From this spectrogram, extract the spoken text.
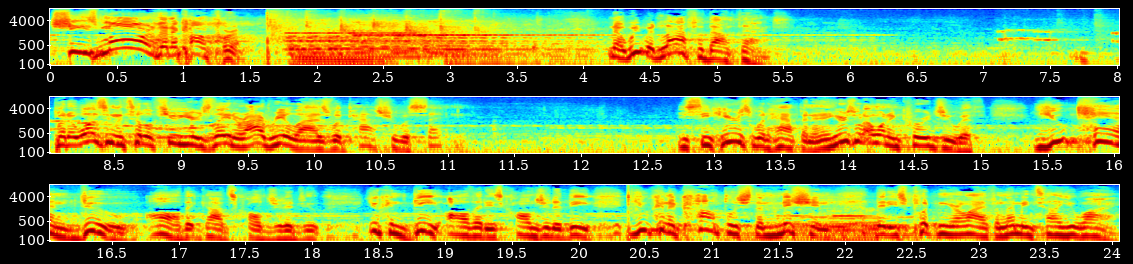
she's more than a conqueror. Now, we would laugh about that. But it wasn't until a few years later I realized what Pastor was saying. You see, here's what happened, and here's what I want to encourage you with. You can do all that God's called you to do. You can be all that He's called you to be. You can accomplish the mission that He's put in your life, and let me tell you why.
